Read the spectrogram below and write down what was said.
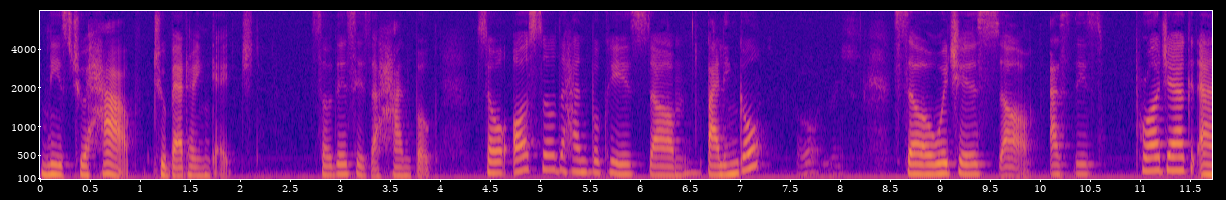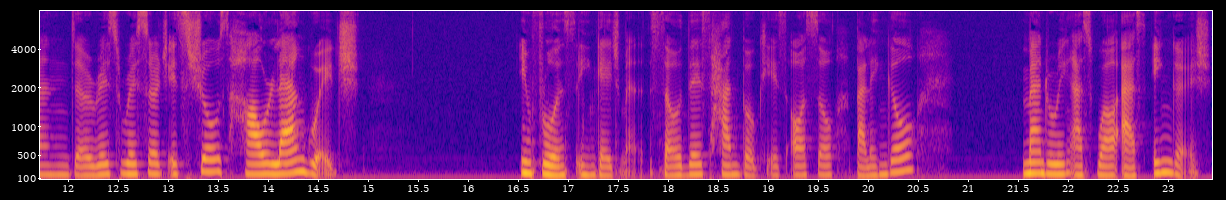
needs to have to better engage. So this is a handbook. So also the handbook is um, bilingual. So which is uh, as this project and uh, this research it shows how language influence engagement. So this handbook is also bilingual, Mandarin as well as English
